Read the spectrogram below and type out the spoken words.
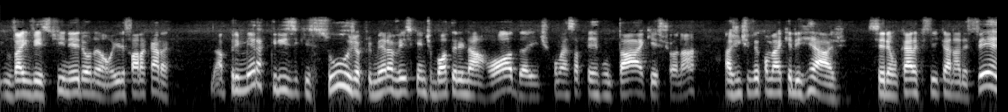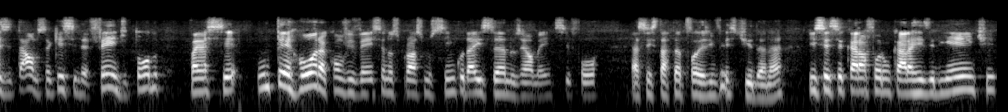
vai investir nele ou não? E ele fala, cara, a primeira crise que surge, a primeira vez que a gente bota ele na roda, a gente começa a perguntar, a questionar, a gente vê como é que ele reage. Se ele é um cara que fica na defesa e tal, não sei o que, se defende todo, vai ser um terror a convivência nos próximos 5, 10 anos, realmente, se for essa startup for investida, né? E se esse cara for um cara resiliente,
